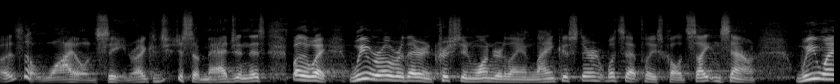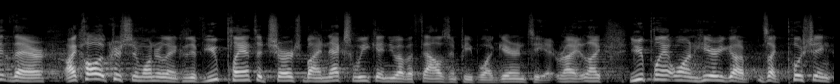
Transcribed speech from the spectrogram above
Oh, this is a wild scene, right? Could you just imagine this? By the way, we were over there in Christian Wonderland, Lancaster. What's that place called? Sight and Sound. We went there. I call it Christian Wonderland because if you plant a church by next weekend, you have a thousand people. I guarantee it, right? Like you plant one here, you got it's like pushing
